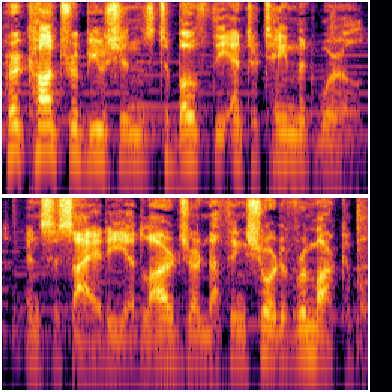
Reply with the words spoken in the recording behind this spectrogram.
Her contributions to both the entertainment world and society at large are nothing short of remarkable.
